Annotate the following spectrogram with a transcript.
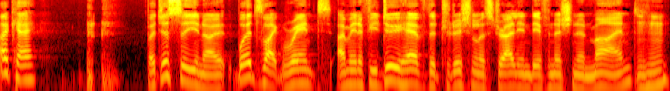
Okay. but just so you know, words like rent, I mean, if you do have the traditional Australian definition in mind,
